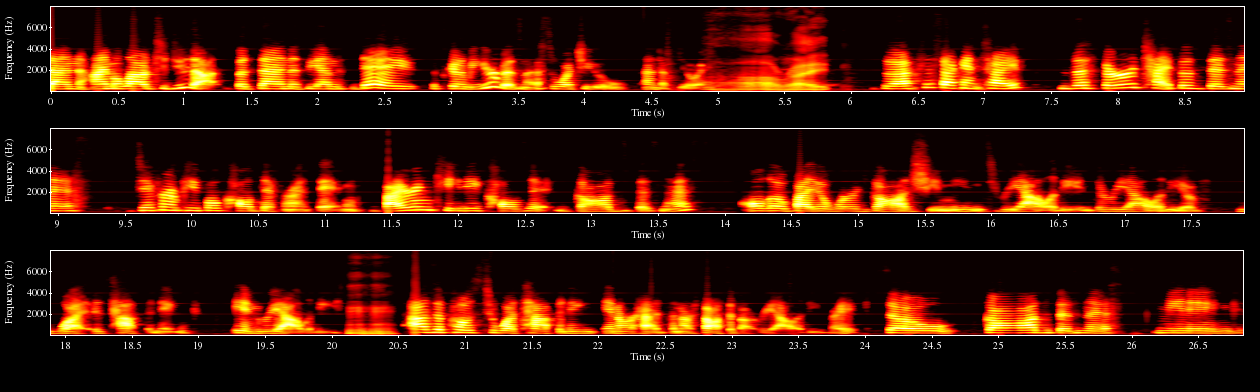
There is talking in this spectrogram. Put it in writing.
Then I'm allowed to do that. But then at the end of the day, it's going to be your business what you end up doing. All right. So that's the second type. The third type of business, different people call different things. Byron Katie calls it God's business although by the word God, she means reality, the reality of what is happening in reality, mm-hmm. as opposed to what's happening in our heads and our thoughts about reality, right? So, God's business, meaning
